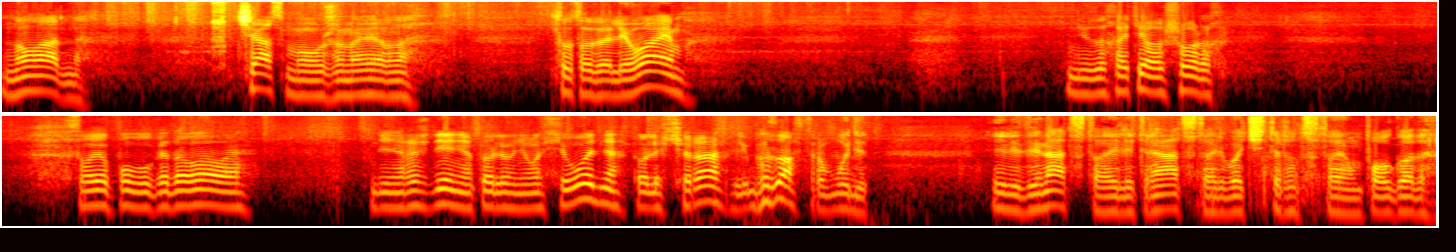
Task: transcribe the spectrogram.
Ну ладно. Час мы уже, наверное, тут одолеваем. Не захотел шорох свое полугодовалое день рождения, то ли у него сегодня, то ли вчера, либо завтра будет. Или 12, или 13, либо 14 ему полгода.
